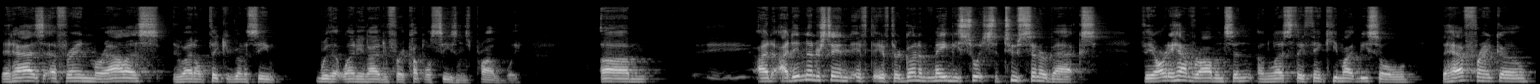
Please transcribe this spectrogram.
It has Efrain Morales, who I don't think you're going to see with Atlanta United for a couple of seasons, probably. Um, I, I, didn't understand if, they, if they're going to maybe switch to two center backs. They already have Robinson, unless they think he might be sold. They have Franco.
